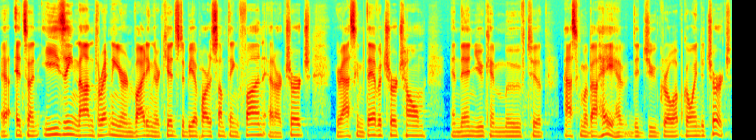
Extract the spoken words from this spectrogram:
Uh, it's an easy, non threatening. You're inviting their kids to be a part of something fun at our church. You're asking if they have a church home, and then you can move to ask them about hey, have, did you grow up going to church?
